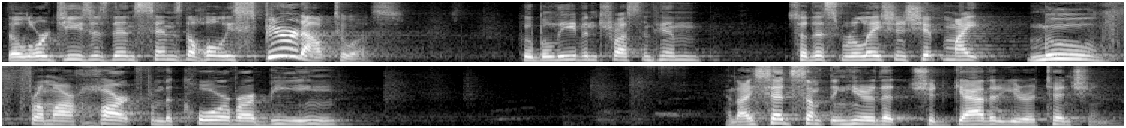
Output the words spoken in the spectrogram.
The Lord Jesus then sends the Holy Spirit out to us who believe and trust in him so this relationship might move from our heart, from the core of our being. And I said something here that should gather your attention.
